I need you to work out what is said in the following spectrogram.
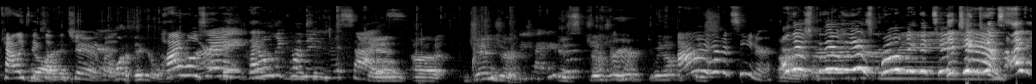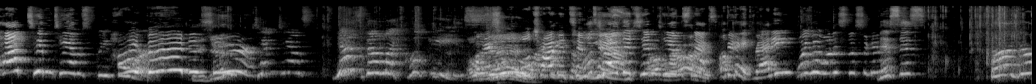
Callie takes no, up the chair. I want a bigger one. Hi, Jose. Right, I only come in this side. And uh, Ginger. Is Ginger here? Do we know? I is, haven't seen her. Oh, there's, there he is. Probably the Tim, the Tim Tams. I've had Tim Tams before. Hi, Ben. Is here. Tim Tams. Yes, they're like cookies. Okay. okay. We'll try the Tim Tams. We'll try the Tim Tams right. next. Okay, ready? Wait, wait, what is this again? This is Burger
